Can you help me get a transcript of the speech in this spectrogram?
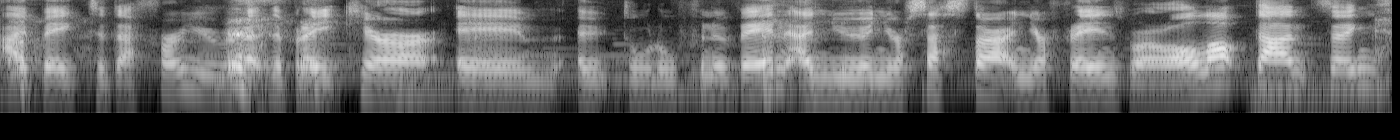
I beg to differ. You were at the Bright Care um, outdoor open event and you and your sister and your friends were all up dancing.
